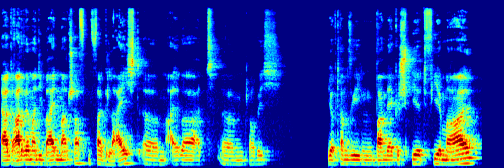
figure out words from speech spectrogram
Ja, gerade wenn man die beiden Mannschaften vergleicht. Ähm, Alba hat, ähm, glaube ich, wie oft haben sie gegen Bamberg gespielt? Viermal.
